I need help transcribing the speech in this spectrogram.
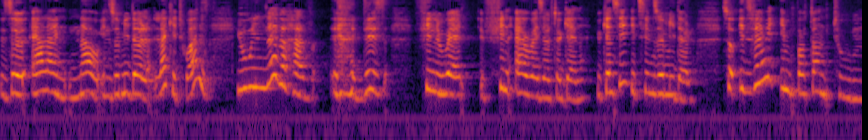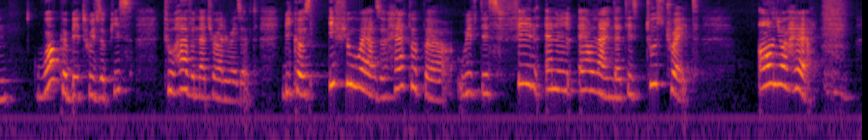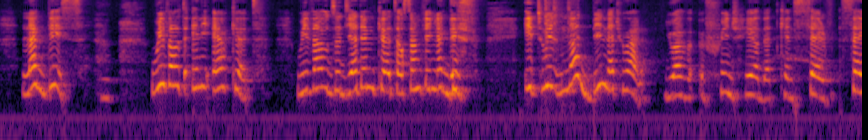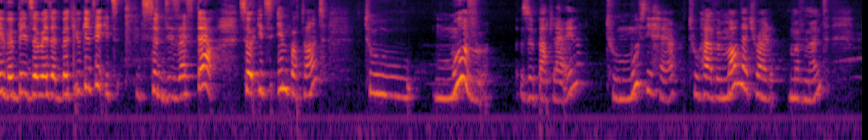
the hairline now in the middle like it was, you will never have this thin thin hair result again. You can see it's in the middle. So it's very important to um, work a bit with the piece to have a natural result. Because if you wear the hair topper with this thin hairline that is too straight on your hair, like this, without any haircut, without the diadem cut or something like this, it will not be natural. You have a fringe here that can save save a bit the result but you can say it's it's a disaster. So it's important to move the part line to move the hair to have a more natural movement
